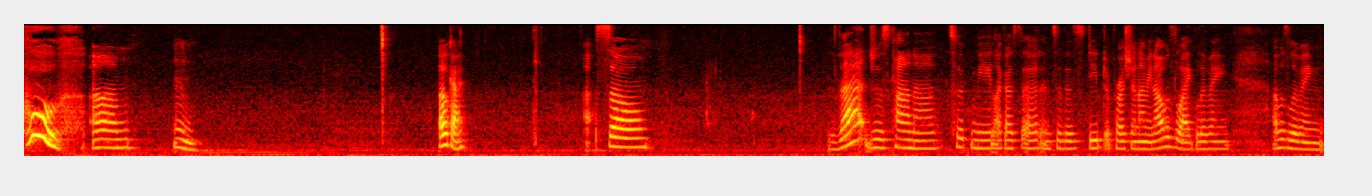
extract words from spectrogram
Whew. Um, hmm. Okay. Uh, so that just kind of took me, like I said, into this deep depression. I mean, I was like living, I was living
